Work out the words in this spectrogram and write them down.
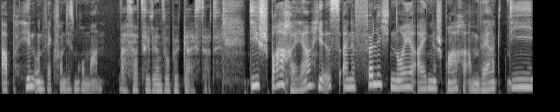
ab hin und weg von diesem Roman. Was hat Sie denn so begeistert? Die Sprache, ja. Hier ist eine völlig neue eigene Sprache am Werk, die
